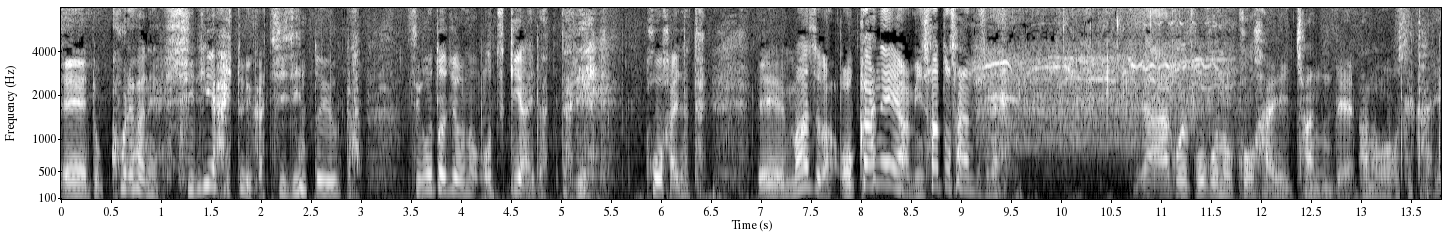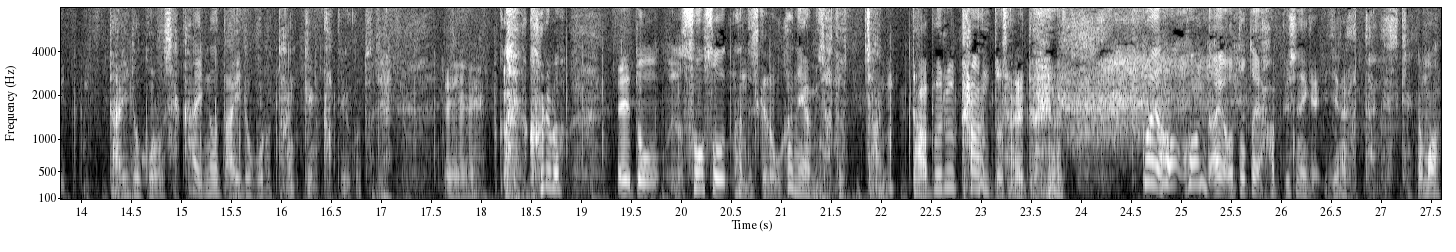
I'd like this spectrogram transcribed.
えっ、ー、と、これはね、知り合いというか、知人というか、仕事上のお付き合いだったり、後輩だったり、えー、まずは、お金谷美里さんですね。いやー、これ高校の後輩ちゃんで、あの、世界台所、世界の台所探検家ということで、えー、これは、えっ、ー、と、早々なんですけど、お金谷美里ちゃん、ダブルカウントされております。これ本来、おととい発表しなきゃいけなかったんですけども、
